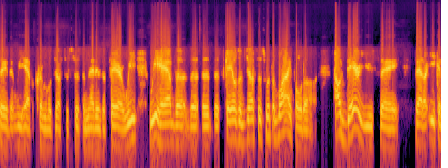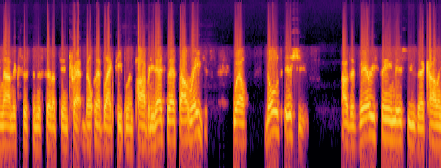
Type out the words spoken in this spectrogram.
say that we have a criminal justice system that is fair? We we have the, the, the, the scales of justice with a blindfold on. How dare you say that our economic system is set up to entrap uh, black people in poverty. That's that's outrageous. Well, those issues are the very same issues that Colin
